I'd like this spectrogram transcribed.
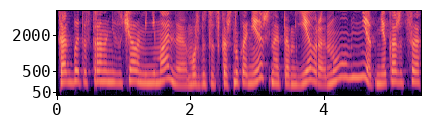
как бы это странно ни звучало, минимальное, может быть, кто-то скажет, ну, конечно, это евро. Ну, нет, мне кажется,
